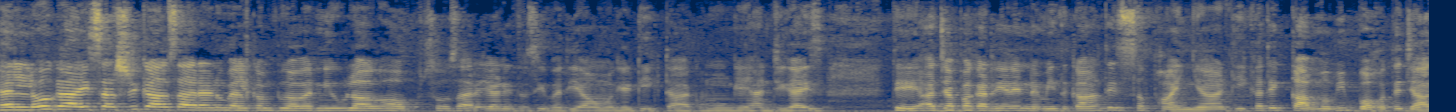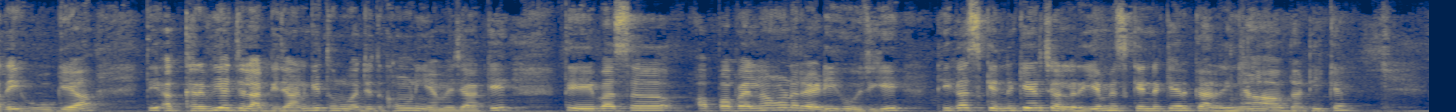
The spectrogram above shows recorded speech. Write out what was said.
Hello guys ਸਤਿ ਸ਼੍ਰੀ ਅਕਾਲ ਸਾਰਿਆਂ ਨੂੰ। Welcome to our new vlog hope so ਸਾਰੇ ਜਾਣੇ ਤੁਸੀਂ ਵਧੀਆ ਹੋਵੋਗੇ ਠੀਕ ਠਾਕ ਹੋਵੋਗੇ। ਹਾਂਜੀ ਗਾਇਸ ਤੇ ਅੱਜ ਆਪਾਂ ਕਰਨੀਆਂ ਨੇ ਨਵੀਂ ਦੁਕਾਨ ਤੇ ਸਫਾਈਆਂ, ਠੀਕ ਆ, ਤੇ ਕੰਮ ਵੀ ਬਹੁਤ ਜ਼ਿਆਦਾ ਹੋ ਗਿਆ। ਤੇ ਅੱਖਰ ਵੀ ਅੱਜ ਲੱਗ ਜਾਣਗੇ, ਤੁਹਾਨੂੰ ਅੱਜ ਦਿਖਾਉਣੀ ਆ ਮੈਂ ਜਾ ਕੇ। ਤੇ ਬਸ ਆਪਾਂ ਪਹਿਲਾਂ ਹੁਣ ਰੈਡੀ ਹੋ ਜਾਈਏ, ਠੀਕ ਆ ਸਕਿਨ ਕੇਅਰ ਚੱਲ ਰਹੀ ਹੈ ਮੈਂ ਸਕਿਨ ਕੇਅਰ ਕਰ ਰਹੀ ਹਾਂ ਆਪਦਾ, ਠੀਕ ਹੈ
